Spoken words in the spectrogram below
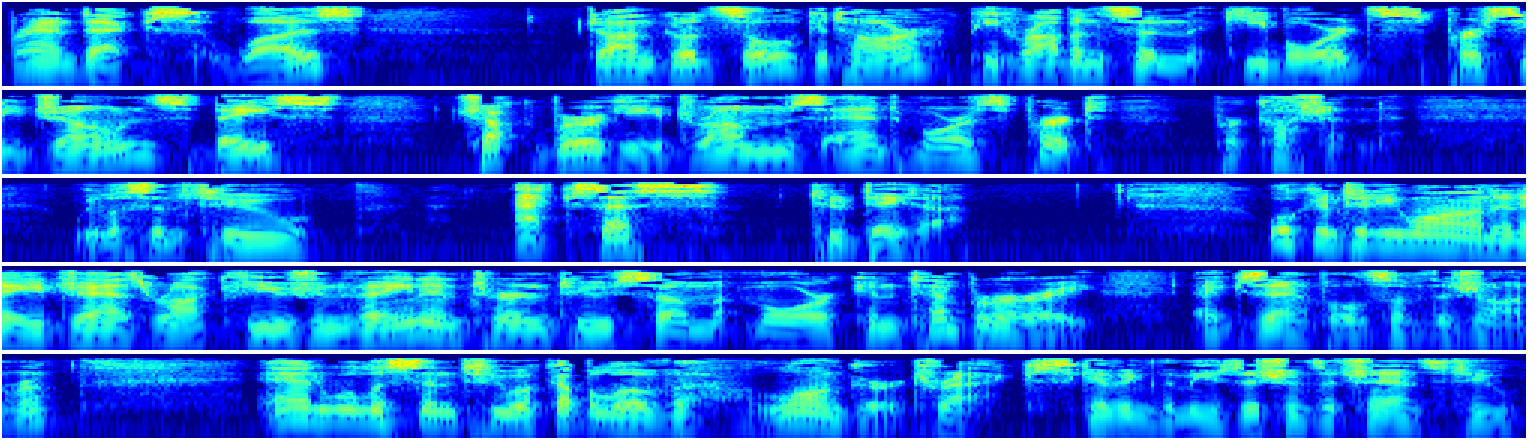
Brand X was John Goodsall, guitar, Pete Robinson, keyboards, Percy Jones, bass, Chuck Burgi, drums, and Morris Pert, percussion. We listened to Access to Data. We'll continue on in a jazz rock fusion vein and turn to some more contemporary examples of the genre. And we'll listen to a couple of longer tracks, giving the musicians a chance to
